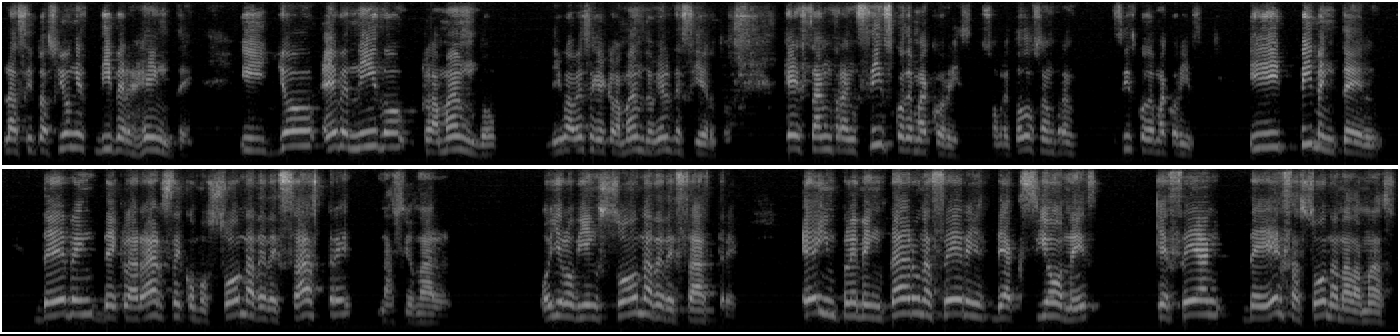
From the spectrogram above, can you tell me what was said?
la situación es divergente y yo he venido clamando, digo a veces que clamando en el desierto, que San Francisco de Macorís, sobre todo San Francisco de Macorís, y Pimentel deben declararse como zona de desastre nacional. Óyelo bien, zona de desastre. E implementar una serie de acciones que sean de esa zona nada más.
